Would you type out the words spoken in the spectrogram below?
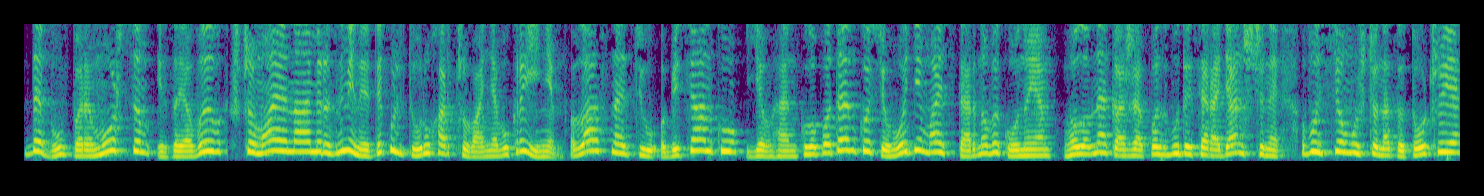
де був переможцем і заявив, що має намір змінити культуру харчування в Україні. Власне, цю обіцянку Євген Клопотенко сьогодні майстерно виконує. Головне каже позбутися радянщини в усьому, що нас оточує,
